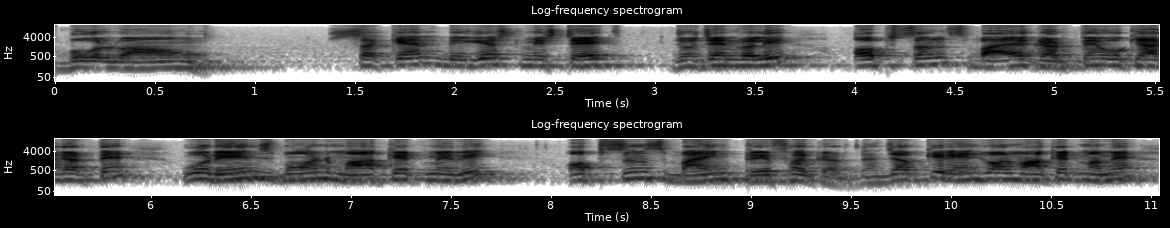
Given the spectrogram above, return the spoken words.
बोल रहा हूँ। सेकेंड बिगेस्ट मिस्टेक जो जनरली ऑप्शंस बाय करते हैं, वो क्या करते हैं? वो रेंज बॉन्ड मार्केट में भी ऑप्शंस बाइंग प्रेफर करते हैं। जबकि रेंज बॉन्ड मार्केट में हमें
